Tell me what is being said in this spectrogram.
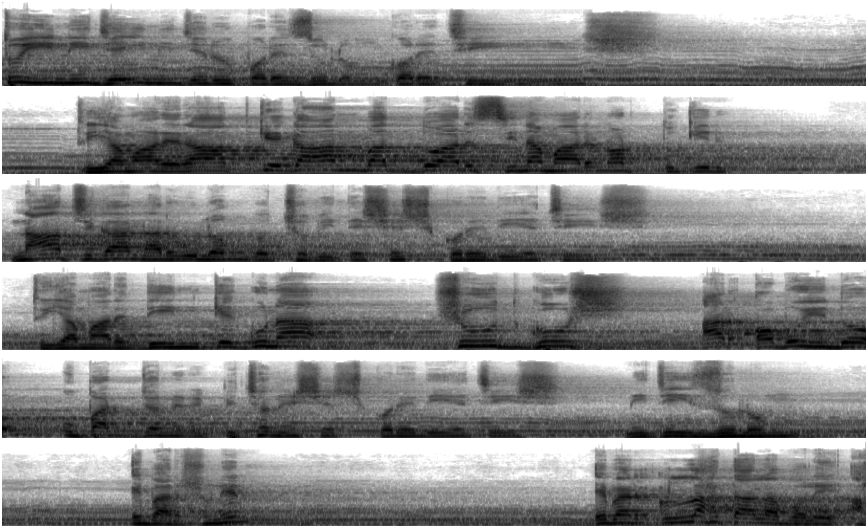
তুই নিজেই নিজের উপরে জুলুম করেছিস। তুই আমার রাতকে গান বাদ্য আর সিনেমার নর্তকীর নাচ গান আর উলঙ্গ ছবিতে শেষ করে দিয়েছিস। তুই আমার দিনকে গুণা সুদ, ঘুষ আর অবৈধ উপার্জনের পিছনে শেষ করে দিয়েছিস। নিজেই জুলুম। এবার শুনেন। এবার আল্লাহ তাআলা বলে, আহ,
